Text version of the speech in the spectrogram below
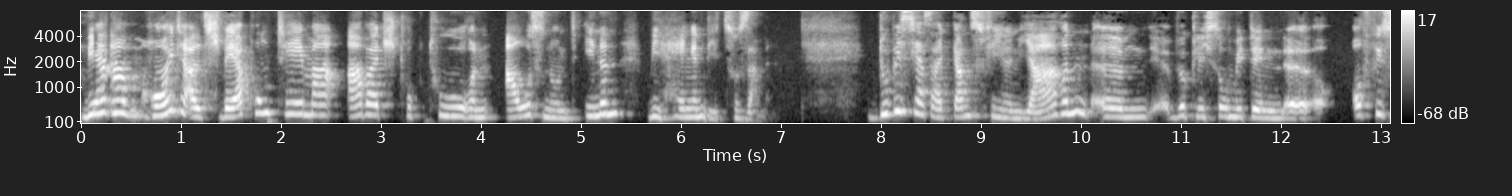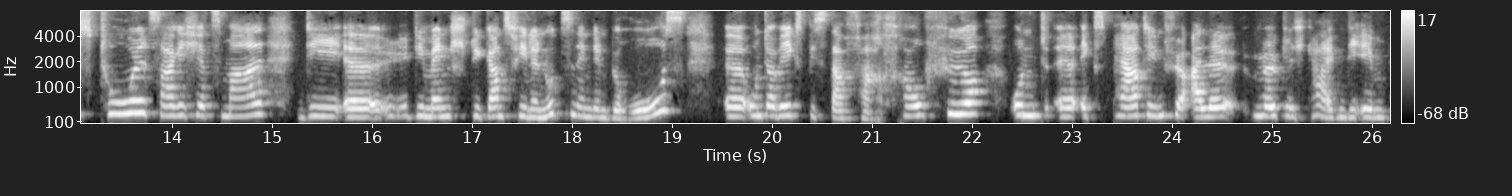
Wir haben heute als Schwerpunktthema Arbeitsstrukturen außen und innen. Wie hängen die zusammen? Du bist ja seit ganz vielen Jahren ähm, wirklich so mit den äh, Office-Tools, sage ich jetzt mal, die äh, die Mensch, die ganz viele nutzen in den Büros äh, unterwegs, bist da Fachfrau für und äh, Expertin für alle Möglichkeiten, die eben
